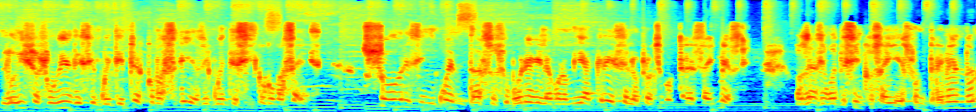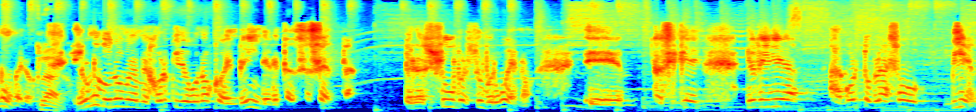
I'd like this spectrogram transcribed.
lo hizo subir de 53,6 a 55,6. Sobre 50 se supone que la economía crece en los próximos 3-6 meses. O sea, 55,6 es un tremendo número. Claro. El único número mejor que yo conozco es el de India, que está en 60. Pero es súper, súper bueno. Eh, así que yo diría, a corto plazo, bien,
